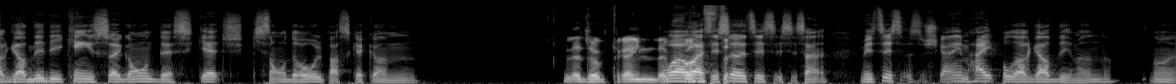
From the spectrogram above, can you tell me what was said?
regarder Mhm. des 15 secondes de sketch qui sont drôles parce que comme. La joke train, le ouais, ouais, c'est ça, tu sais, ça. Mais tu sais, je suis quand même hype pour le regarder, man. Ouais.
